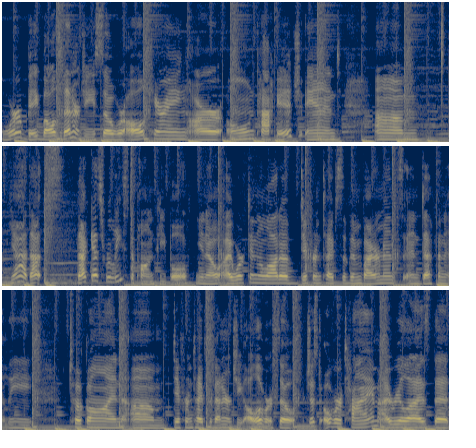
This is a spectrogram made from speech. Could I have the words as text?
we're big balls of energy. So we're all carrying our own package, and um, yeah, that's that gets released upon people. You know, I worked in a lot of different types of environments and definitely took on um, different types of energy all over. So just over time, I realized that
